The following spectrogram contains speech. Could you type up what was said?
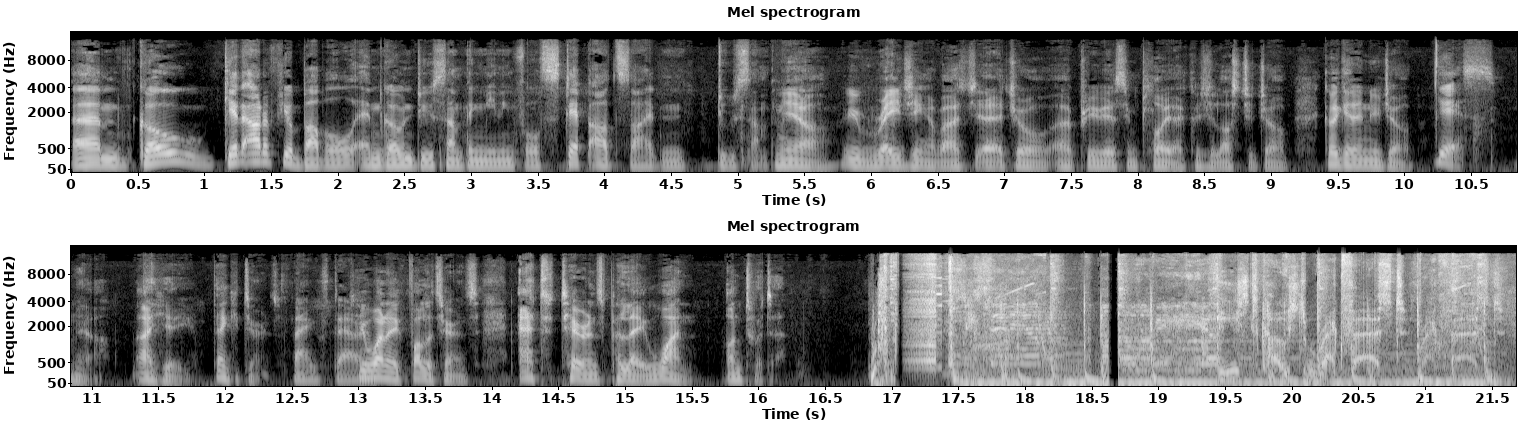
Um, go get out of your bubble and go and do something meaningful. Step outside and do something. Yeah, you're raging about at your uh, previous employer because you lost your job. Go get a new job. Yes. Yeah, I hear you. Thank you, Terence. Thanks, Darren. If you want to follow Terence at Terence Pillay one on Twitter. East Coast Breakfast. Breakfast.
